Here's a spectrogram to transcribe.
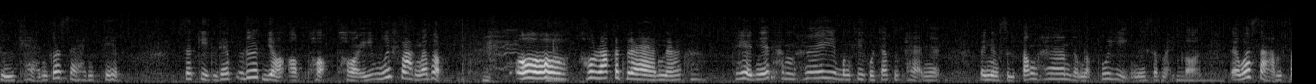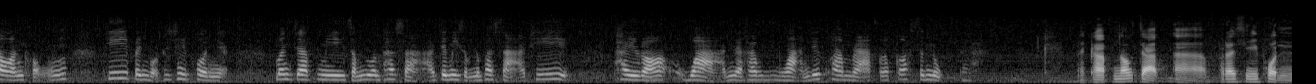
ถือแขนก็แสนเจ็บสะกิดเล็บเลือดหยอออกเผาะผอยอุ้ยฟังแล้วแบบ โอ้เขารักกันแรงนะเหตุนี้ยทำให้บางทีกุจักขุนแผนเนี่ยเป็นหนังสือต้องห้ามสำหรับผู้หญิงในสมัยก่อน แต่ว่าสามตอนของที่เป็นบทพิชัยพลเนี่ยมันจะมีสำนวนภาษาจะมีสำนวนภาษาที่ ไพเราะหวานนะคะหวานด้วยความรักแล้วก็สนุกนะคะนะครับ นอกจากอ่าพระราชนิพนธ์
